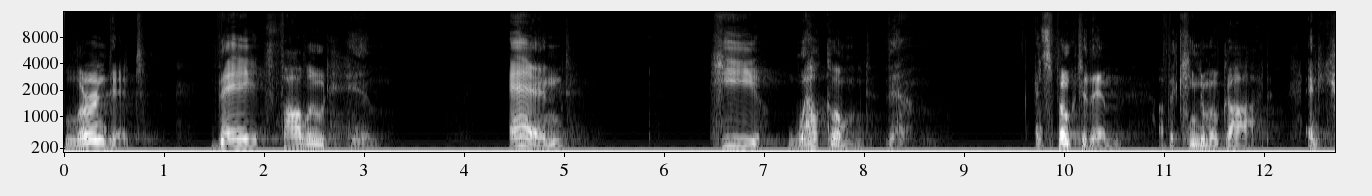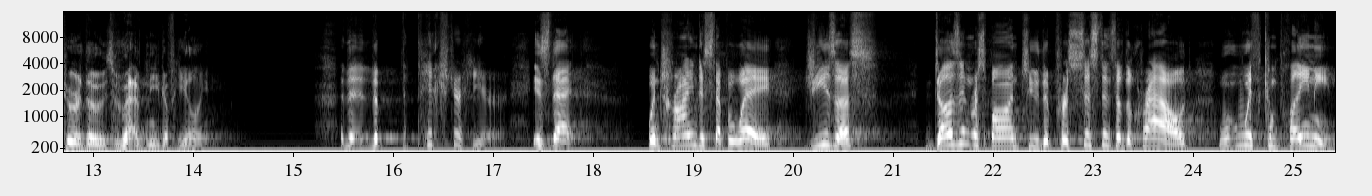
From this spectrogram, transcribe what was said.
learned it, they followed him. And he welcomed them and spoke to them of the kingdom of God and cure those who have need of healing. The, the, the picture here is that when trying to step away, Jesus doesn't respond to the persistence of the crowd w- with complaining.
